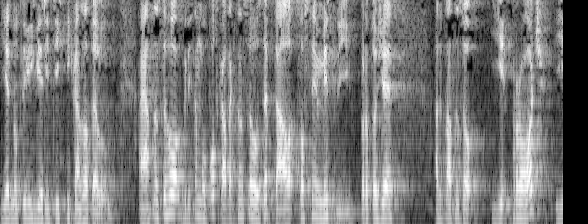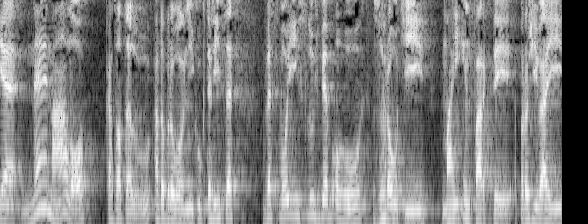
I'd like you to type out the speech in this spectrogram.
jednotlivých věřících i kazatelů. A já jsem se ho, když jsem ho potkal, tak jsem se ho zeptal, co si myslí, protože, a zeptal jsem se je, proč je nemálo kazatelů a dobrovolníků, kteří se ve svojí službě Bohu zhroutí, mají infarkty, prožívají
